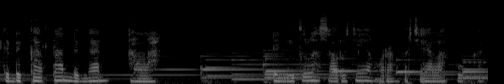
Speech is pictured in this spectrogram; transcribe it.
kedekatan dengan Allah. Dan itulah seharusnya yang orang percaya lakukan.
